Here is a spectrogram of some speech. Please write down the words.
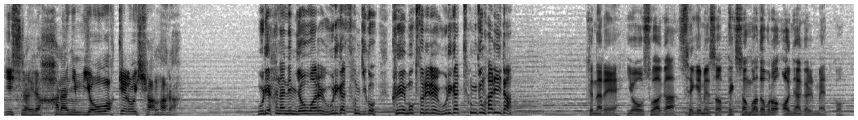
이스라엘의 하나님 여호와께로 향하라. 우리 하나님 여호와를 우리가 섬기고 그의 목소리를 우리가 청중하리이다. 그날에 여호수아가 세겜에서 백성과 더불어 언약을 맺고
